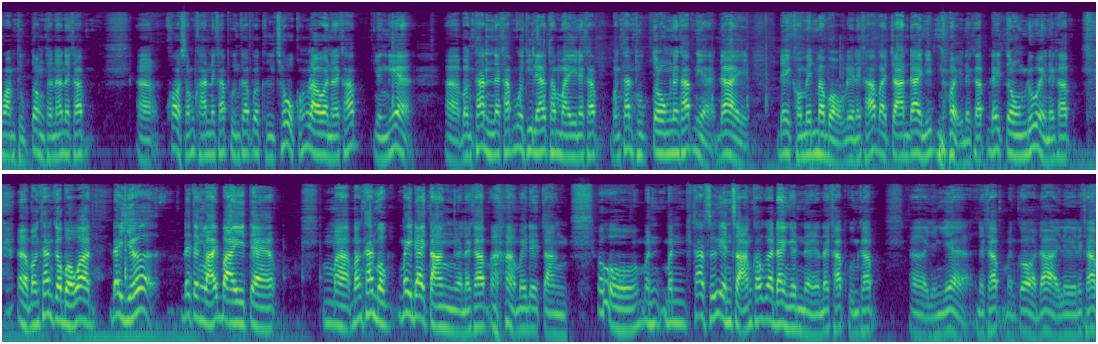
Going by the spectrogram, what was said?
ความถูกต้องเท่านั้นนะครับข้อสำคัญนะครับคุณครับก็คือโชคของเราอะนะครับ อย่างเนี้ยบางท่านนะครับงวดที่แล้วทำไมนะครับ บางท่านถูกตรงนะครับเนี่ยได้ได้คอมเมนต์มาบอกเลยนะครับ อาจารย์ได้นิดหน่อยนะครับ ได้ตรงด้วยนะครับบางท่านก็บอกว่าได้เยอะได้ตั้งหลายใบแต่ มาบางท่านบอกไม่ได้ตังค์นะครับไม่ได้ตังค์โอ้โหมันมันถ้าซื้อ N3 เขาก็ได้เงินนะครับคุณครับเอออย่างเงี้ยนะครับมันก็ได้เลยนะครับ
